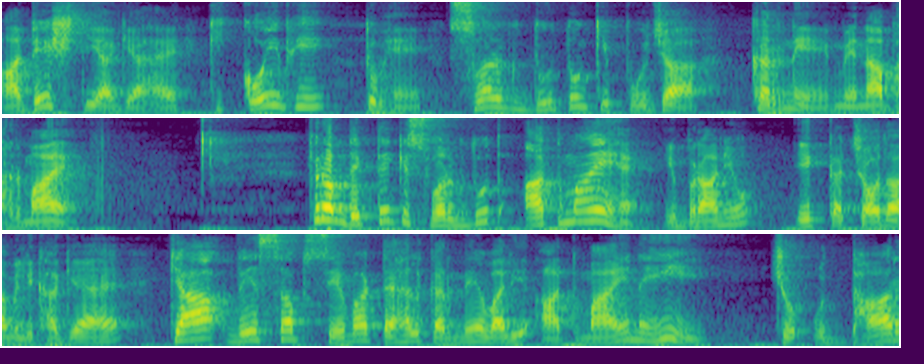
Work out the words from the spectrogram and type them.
आदेश दिया गया है कि कोई भी तुम्हें स्वर्ग दूतों की पूजा करने में ना भरमाए। फिर हम देखते हैं कि स्वर्गदूत आत्माएँ हैं। इब्रानियों एक का चौदह में लिखा गया है, क्या वे सब सेवा टहल करने वाली आत्माएँ नहीं, जो उद्धार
